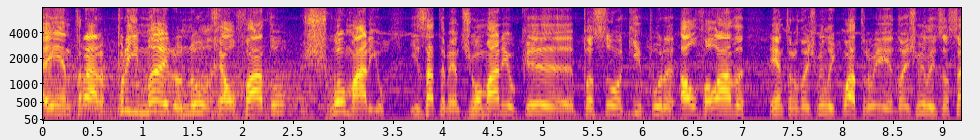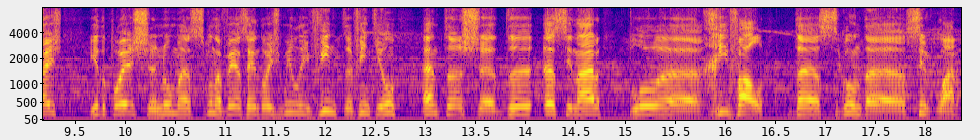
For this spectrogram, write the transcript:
a entrar primeiro no relevado João Mário. Exatamente, João Mário que passou aqui por Alvalade entre 2004 e 2016 e depois numa segunda vez em 2020-21 antes de assinar pelo rival da segunda circular.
